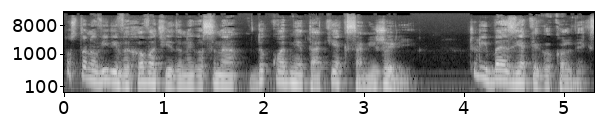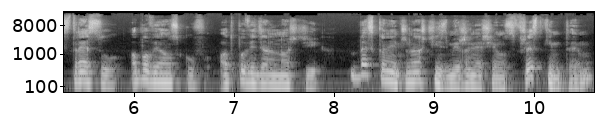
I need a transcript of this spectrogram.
postanowili wychować jedynego syna dokładnie tak, jak sami żyli, czyli bez jakiegokolwiek stresu, obowiązków, odpowiedzialności, bez konieczności zmierzenia się z wszystkim tym,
